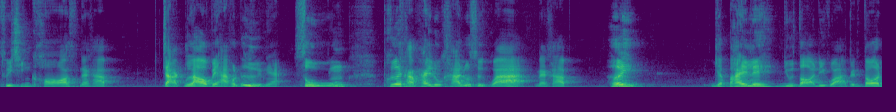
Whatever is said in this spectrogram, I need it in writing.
switching cost นะครับจากเราไปหาคนอื่นเนี่ยสูงเพื่อทำให้ลูกค้ารู้สึกว่านะครับเฮ้ยอย่าไปเลยอยู่ต่อดีกว่าเป็นต้น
